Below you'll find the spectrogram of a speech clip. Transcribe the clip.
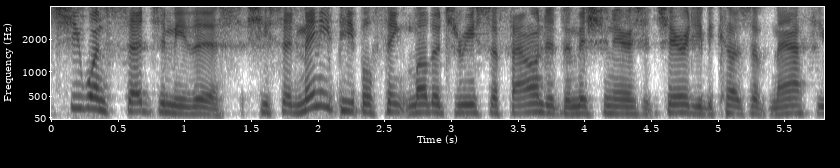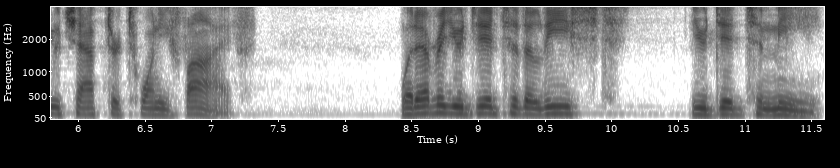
she once said to me this. She said, many people think Mother Teresa founded the Missionaries of Charity because of Matthew chapter 25. Whatever you did to the least, you did to me.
